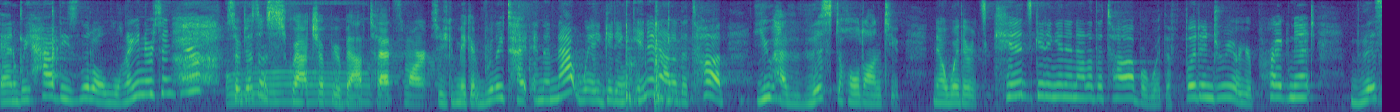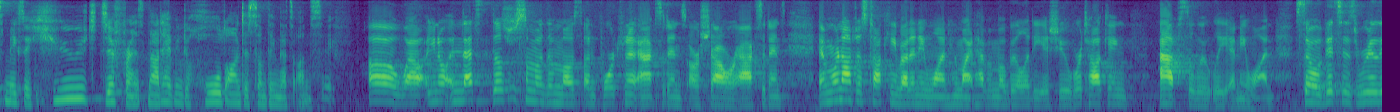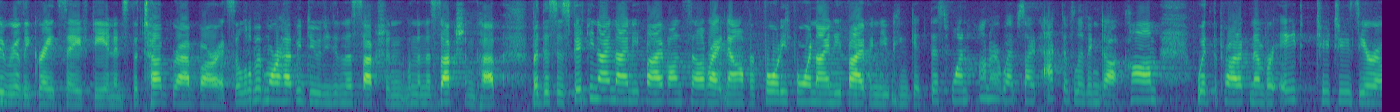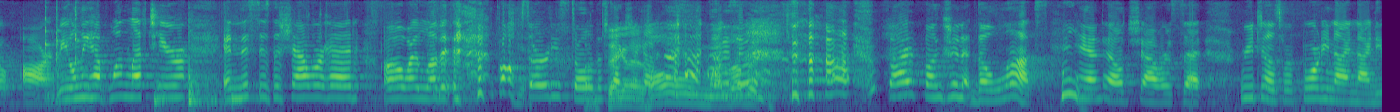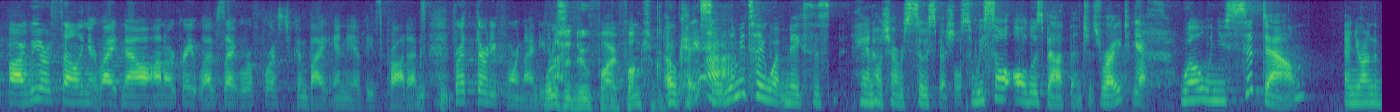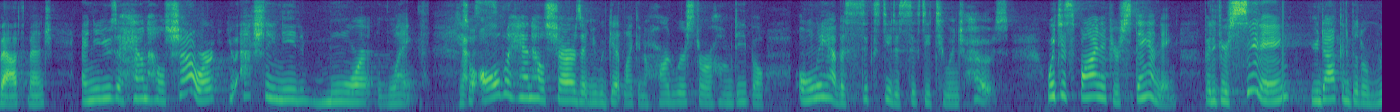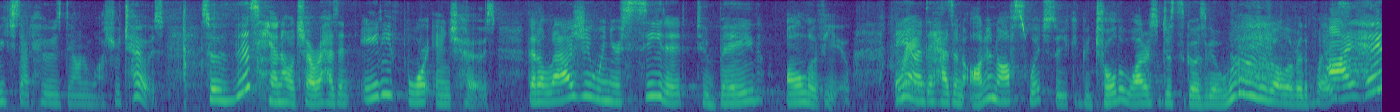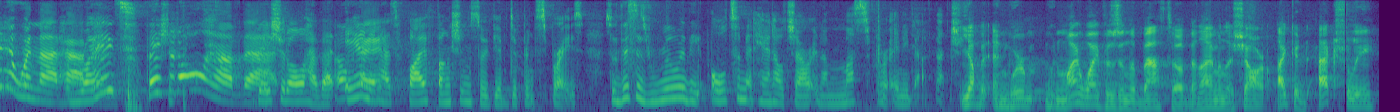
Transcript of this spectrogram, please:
And we have these little liners in here, so it doesn't scratch up your bathtub. that's smart. So you can make it really tight, and then that way, getting in and out of the tub, you have this to hold on to. Now, whether it's kids getting in and out of the tub, or with a foot injury, or you're pregnant, this makes a huge difference not having to hold on to something that's unsafe. Oh wow! You know, and that's those are some of the most unfortunate accidents are shower accidents. And we're not just talking about anyone who might have a mobility issue. We're talking absolutely anyone. So this is really, really great safety, and it's the tub grab bar. It's a little bit more heavy duty than the suction than the suction cup, but this is $59.95 on sale right now for $44.95, and you can get this one on our website activeliving.com with the product number 8220R. We only have one left here, and this is the shower head. Oh, I love it. Bob's already stolen I'm the taking suction it cup. home. I love it? Five function deluxe handheld shower set retails for $49.95. We are selling it right now on our great website where, of course, you can buy any of these products for $34.95. What does it do five function? Okay, so let me tell you what makes this handheld shower so special. So we saw all those bath benches, right? Yes. Well, when you sit down and you're on the bath bench and you use a handheld shower, you actually need more length. Yes. So all the handheld showers that you would get like in a hardware store or Home Depot only have a 60 to 62 inch hose, which is fine if you're standing. But if you're sitting, you're not going to be able to reach that hose down and wash your toes. So this handheld shower has an 84 inch hose that allows you when you're seated to bathe all of you. And it has an on and off switch so you can control the water so it just goes go all over the place. I hate it when that happens. Right? They should all have that. They should all have that. And it has five functions, so if you have different sprays. So this is really the ultimate handheld shower and a must for any bath bench. Yeah, but and we're, when my wife is in the bathtub and I'm in the shower, I could actually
